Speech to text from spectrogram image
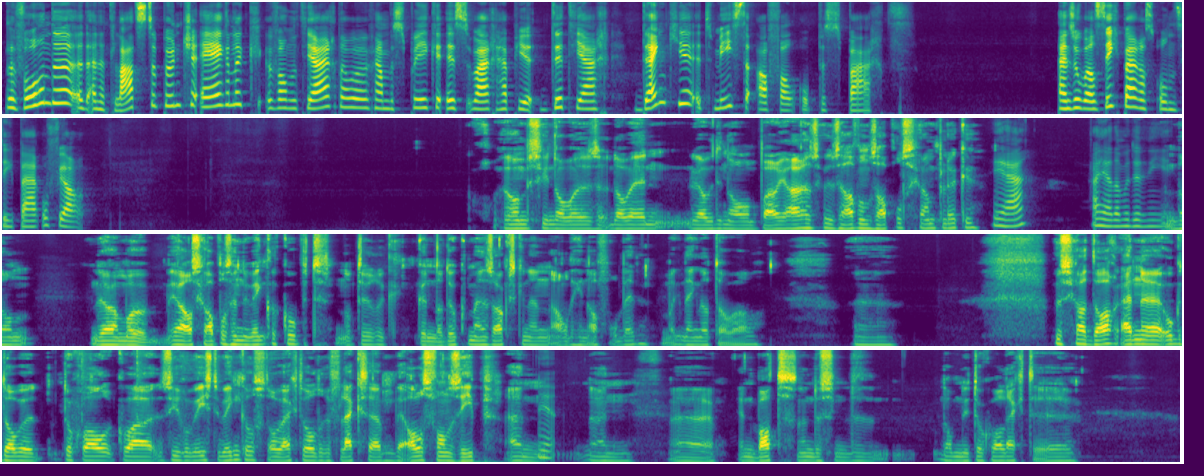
de volgende en het laatste puntje eigenlijk van het jaar dat we gaan bespreken is waar heb je dit jaar, denk je, het meeste afval op bespaard? En zowel zichtbaar als onzichtbaar. Of ja, Ja, misschien dat we, dat wij, ja, we doen al een paar jaar zo zelf onze appels gaan plukken. ja. Ah ja, dat moet het En niet. dan, ja, maar ja, als je appels in de winkel koopt, natuurlijk, kun je dat ook met zakje en al geen afval binnen. Maar ik denk dat dat wel... eh, dus ja, daar. En eh, ook dat we toch wel qua zero waste winkels, dat we echt wel de reflex hebben bij alles van zeep en, Ja. en eh, in bad. En dus dat we nu toch wel echt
